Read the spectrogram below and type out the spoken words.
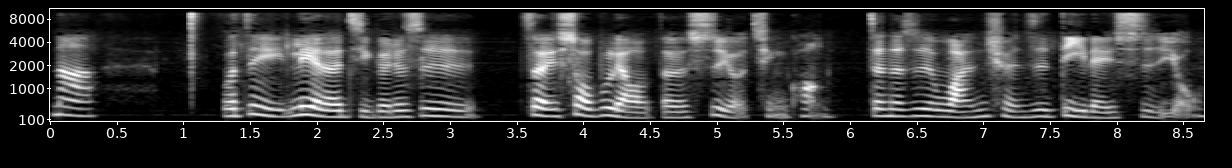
那我自己列了几个，就是最受不了的室友情况，真的是完全是地雷室友，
